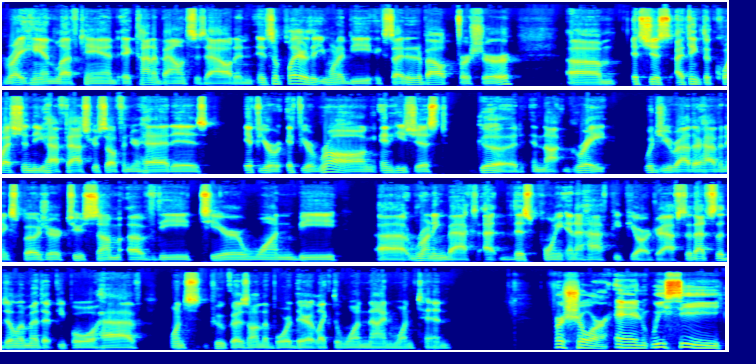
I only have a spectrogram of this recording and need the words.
right hand, left hand, it kind of balances out. And it's a player that you want to be excited about for sure. Um, it's just, I think the question that you have to ask yourself in your head is if you're if you're wrong and he's just good and not great, would you rather have an exposure to some of the tier one B uh, running backs at this point in a half PPR draft? So that's the dilemma that people will have once Puka is on the board there like the one nine one ten. For sure. And we see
